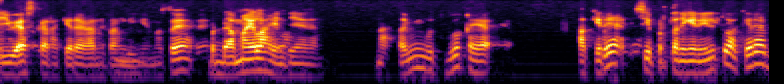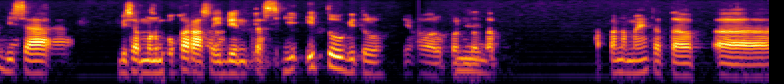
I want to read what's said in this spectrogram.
US kan akhirnya kan perang dingin. Maksudnya berdamai lah intinya kan. Nah, tapi menurut gue kayak akhirnya si pertandingan ini tuh akhirnya bisa bisa menumbuhkan rasa identitas itu gitu loh. Ya, walaupun Hmm. tetap apa namanya tetap eh,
